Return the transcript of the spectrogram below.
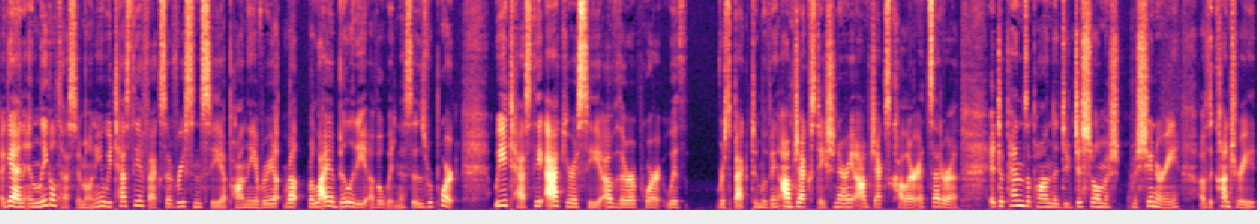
Again, in legal testimony, we test the effects of recency upon the re- re- reliability of a witness's report. We test the accuracy of the report with respect to moving objects, stationary objects, color, etc. It depends upon the judicial mach- machinery of the country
